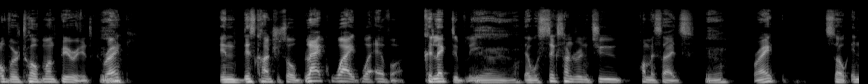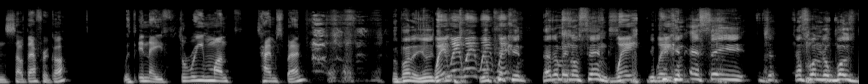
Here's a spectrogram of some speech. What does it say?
over a 12 month period, Yeah. right? In this country, so black, white, whatever, collectively, Yeah, there were 602 homicides. Right. So in South Africa, within a three month time span, But brother, you're, Wait, wait, wait, wait, wait. That don't make no sense. wait, You're wait, picking SA. That's one of the most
